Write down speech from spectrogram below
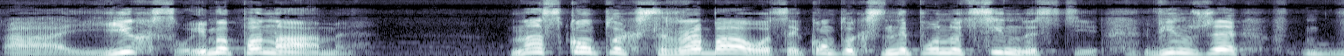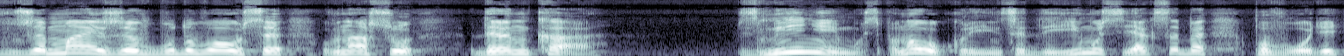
а їх своїми панами. У нас комплекс раба, оцей комплекс неповноцінності. Він вже, вже майже вбудувався в нашу ДНК. Змінюємось, панове українці, дивімося, як себе поводять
